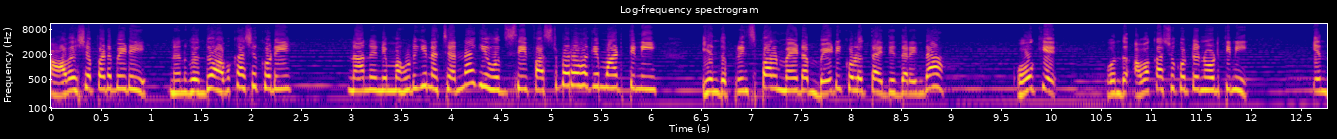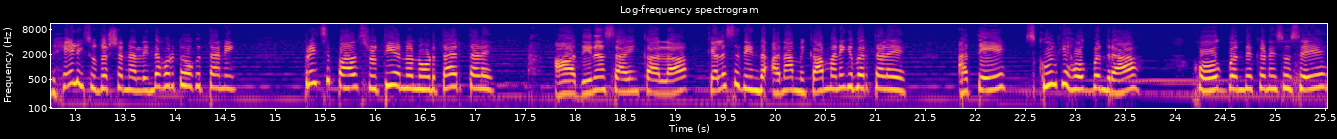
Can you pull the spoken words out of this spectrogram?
ಆವೇಶ ಪಡಬೇಡಿ. ನನಗೊಂದು ಅವಕಾಶ ಕೊಡಿ. ನಾನು ನಿಮ್ಮ ಹುಡುಗಿನ ಚೆನ್ನಾಗಿ ಓದಿಸಿ ಫಸ್ಟ್ ಬರೋ ಹಾಗೆ ಮಾಡ್ತೀನಿ ಎಂದು ಪ್ರಿನ್ಸಿಪಾಲ್ ಮೇಡಮ್ ಬೇಡಿಕೊಳ್ಳುತ್ತಾ ಇದ್ದಿದ್ದರಿಂದ, ಓಕೆ, ಒಂದು ಅವಕಾಶ ಕೊಟ್ಟು ನೋಡ್ತೀನಿ ಎಂದು ಹೇಳಿ ಸುದರ್ಶನ್ ಅಲ್ಲಿಂದ ಹೊರಟು ಹೋಗುತ್ತಾನೆ. ಪ್ರಿನ್ಸಿಪಾಲ್ ಶ್ರುತಿಯನ್ನು ನೋಡ್ತಾ ಇರ್ತಾಳೆ. ಆ ದಿನ ಸಾಯಂಕಾಲ ಕೆಲಸದಿಂದ ಅನಾಮಿಕಾ ಮನೆಗೆ ಬರ್ತಾಳೆ. ಅತ್ತೆ ಸ್ಕೂಲ್ಗೆ ಹೋಗ್ ಬಂದ್ರಾ? ಹೋಗ್ ಬಂದೆ ಕಣೆ ಸೊಸೆ.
